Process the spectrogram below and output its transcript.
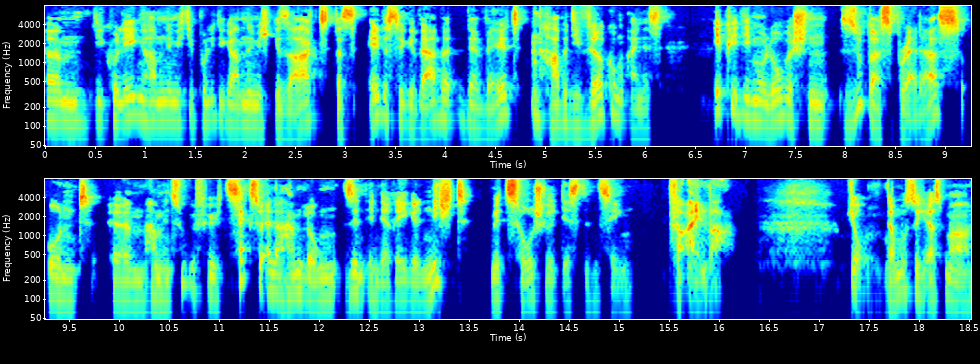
Ähm, die Kollegen haben nämlich, die Politiker haben nämlich gesagt, das älteste Gewerbe der Welt habe die Wirkung eines epidemiologischen Superspreaders und ähm, haben hinzugefügt, sexuelle Handlungen sind in der Regel nicht mit Social Distancing vereinbar. Jo, da musste ich erstmal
